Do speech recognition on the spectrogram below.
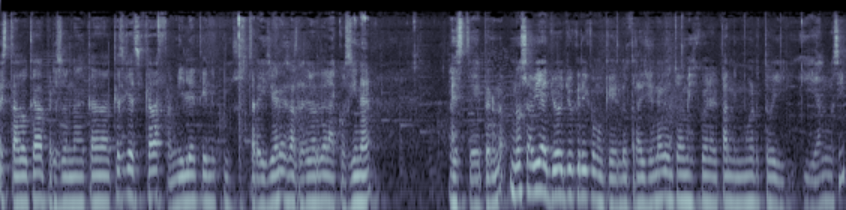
estado, cada persona, cada, casi casi cada familia tiene como sus tradiciones alrededor de la cocina. Este, pero no, no sabía yo, yo creí como que lo tradicional en todo México era el pan de muerto y, algo así.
